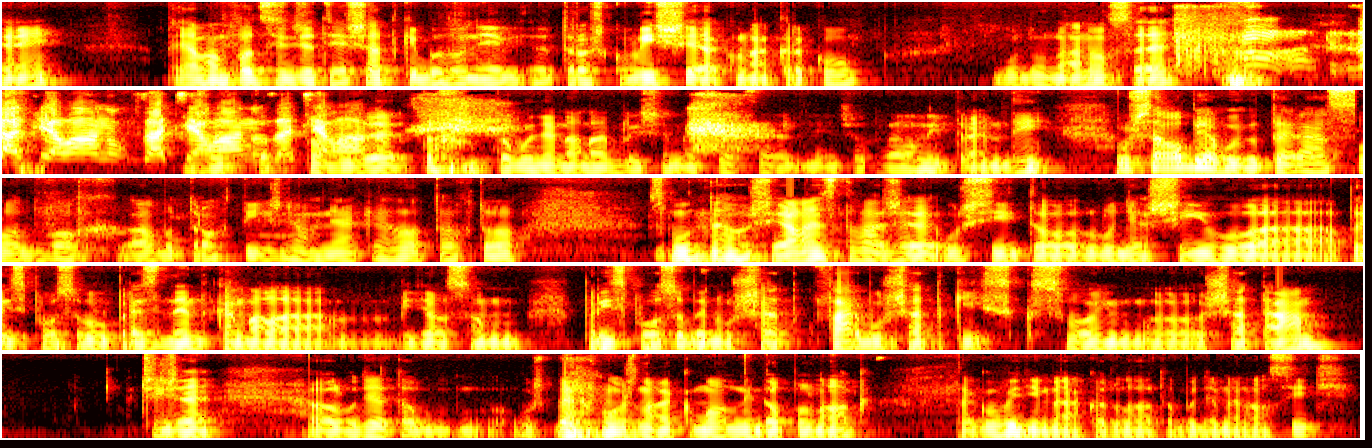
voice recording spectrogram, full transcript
Ja mám pocit, že tie šatky budú niek- trošku vyššie ako na krku. Budú na nose. Zatiaľ áno, zatiaľ áno, to, zatiaľ to, bude, to, to bude na najbližšie mesiace niečo veľmi trendy. Už sa objavujú teraz po dvoch alebo troch týždňoch nejakého tohto smutného šialenstva, že už si to ľudia šijú a, a prispôsobujú. Prezidentka mala, videl som, prispôsobenú šat, farbu šatky k svojim e, šatám. Čiže e, ľudia to už berú možno ako módny doplnok. Tak uvidíme, ako dlho to budeme nosiť.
